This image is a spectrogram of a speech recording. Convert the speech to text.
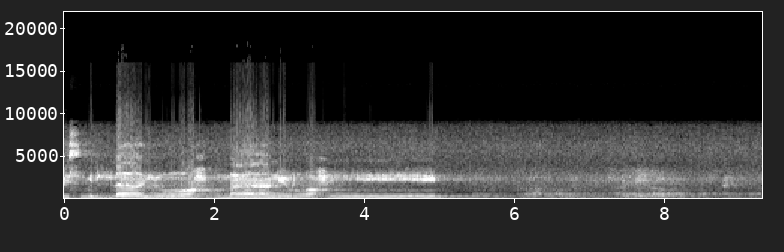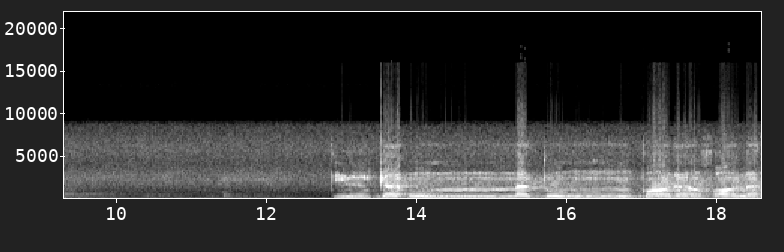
بسم الله الرحمن الرحيم. تلك أمة قد خلت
